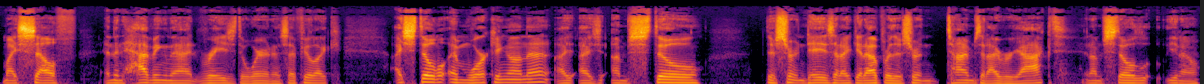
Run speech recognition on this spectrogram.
myself, and then having that raised awareness. I feel like I still am working on that. I, I I'm still there's certain days that I get up or there's certain times that I react and I'm still, you know,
